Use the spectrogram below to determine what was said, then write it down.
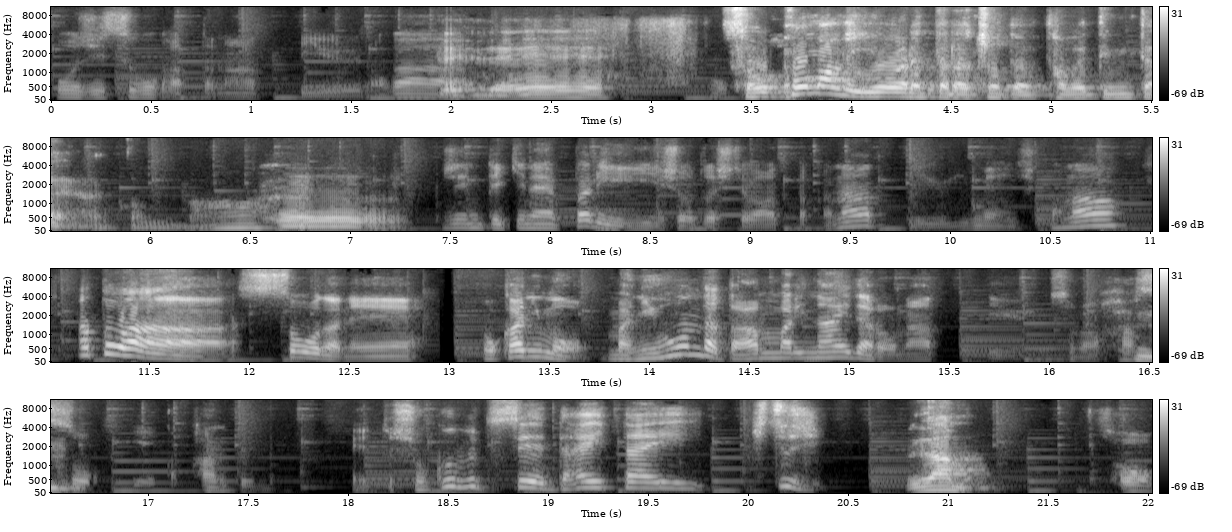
麹すごかったなっていうのが、ええそこまで言われたらちょっと食べてみたいなと思うな。うん。個人的なやっぱり印象としてはあったかなっていうイメージかな。あとはそうだね他にも、まあ、日本だとあんまりないだろうなっていうその発想というか観点、えっと、植物性代替羊ラム。そ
